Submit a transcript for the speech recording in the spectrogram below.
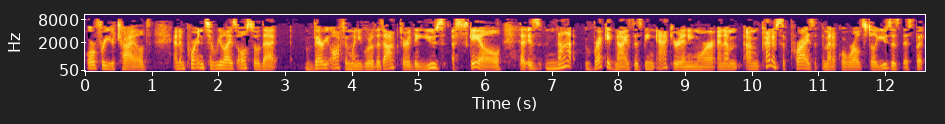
or for your child. And important to realize also that very often when you go to the doctor, they use a scale that is not recognized as being accurate anymore. And I'm, I'm kind of surprised that the medical world still uses this, but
